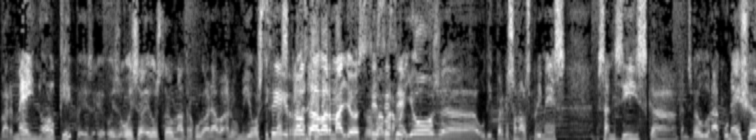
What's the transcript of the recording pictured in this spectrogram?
vermell, no?, el clip, és, o és, o és, o és d'un altre color, ara potser ho estic Sí, mesclant, rosa eh? vermellós, sí, rosa sí, sí. vermellós, eh, ho dic perquè són els primers senzills que, que ens veu donar a conèixer.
